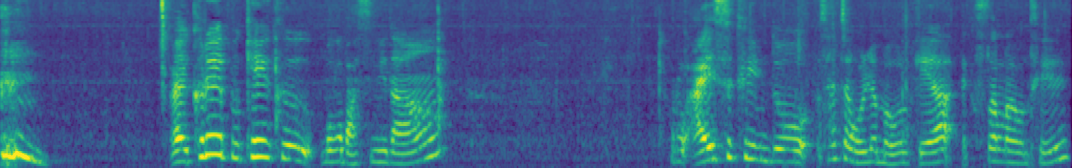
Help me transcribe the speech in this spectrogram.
아니 크레이프 케이크 먹어봤습니다. 그리고 아이스크림도 살짝 올려 먹을게요. 엑설런트.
